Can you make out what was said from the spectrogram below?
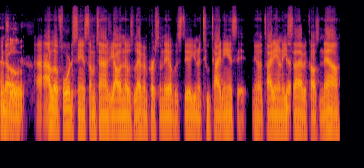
you Absolutely. know, I look forward to seeing sometimes y'all in those 11 personnel, but still, you know, two tight end set, you know, tight end on each yep. side, because now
